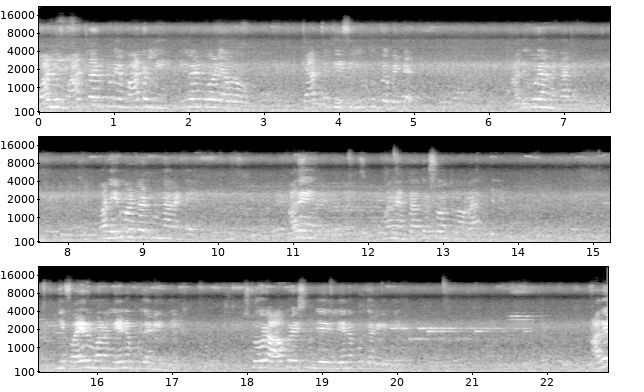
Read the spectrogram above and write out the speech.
వాళ్ళు మాట్లాడుకునే మాటల్ని ఇలాంటి వాళ్ళు ఎవరో క్యాప్చర్ చేసి యూట్యూబ్లో పెట్టారు. అది కూడా విన్నాను వాళ్ళు ఏం మాట్లాడుకుంటున్నారంటే అదే మనం ఎంత అదృష్టవంతులరా ఈ ఫైర్ మనం లేనప్పుడు జరిగింది. స్టోర్ ఆపరేషన్ చే- లేనప్పుడు జరిగింది. అదే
